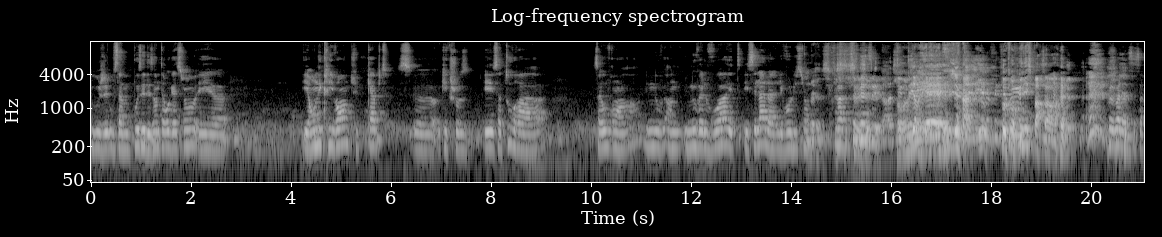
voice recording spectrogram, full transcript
où, où, où ça me posait des interrogations. Et, euh, et en écrivant, tu captes euh, quelque chose. Et ça t'ouvre à. Ça ouvre un- une, nou- un- une nouvelle voie et, c'est là l'évolution. Tu vois, oh, dire, mais il Faut qu'on finisse par ça. hein. Ben voilà, c'est ça.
